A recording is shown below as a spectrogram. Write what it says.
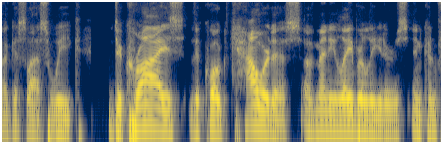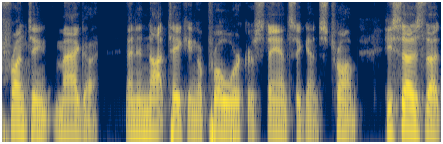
I guess last week, decries the quote cowardice of many labor leaders in confronting MAGA and in not taking a pro worker stance against Trump. He says that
